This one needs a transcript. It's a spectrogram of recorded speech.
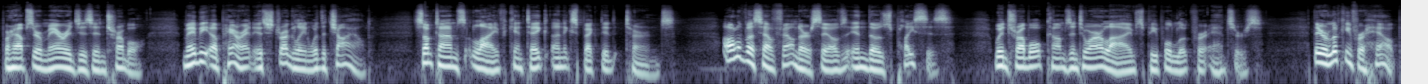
Perhaps their marriage is in trouble. Maybe a parent is struggling with a child. Sometimes life can take unexpected turns. All of us have found ourselves in those places. When trouble comes into our lives, people look for answers. They are looking for help,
